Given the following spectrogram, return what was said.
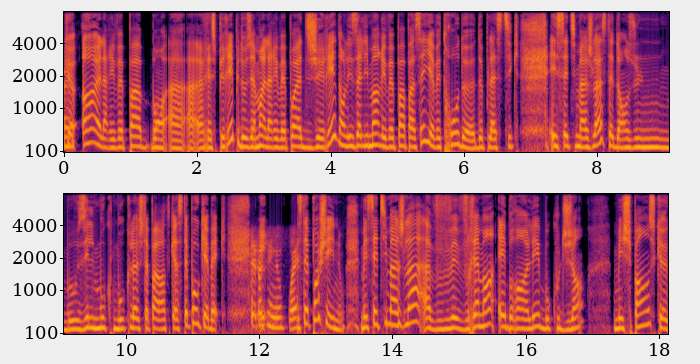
Ouais. que, un, elle n'arrivait pas bon, à, à respirer. Puis deuxièmement, elle n'arrivait pas à digérer. Dont les aliments n'arrivaient pas à passer. Il y avait trop de, de plastique. Et cette image-là, c'était dans une aux îles Mouk-Mouk. Là, j'étais pas en tout cas, c'était pas au Québec. C'était pas Et- chez nous, ouais. C'était pas chez nous. Mais cette image-là avait vraiment ébranlé beaucoup de gens. Mais je pense que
